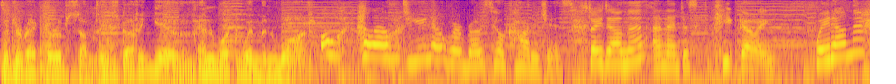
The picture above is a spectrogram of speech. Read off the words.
The director of Something's Gotta Give and What Women Want. Oh, hello. Do you know where Rose Hill Cottage is? Stay down there and then just keep going. Way down there?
